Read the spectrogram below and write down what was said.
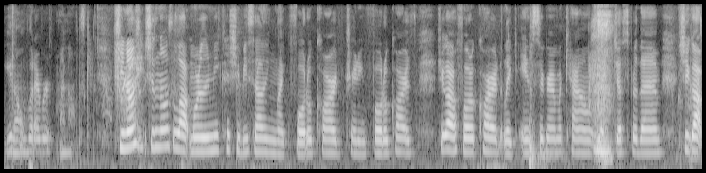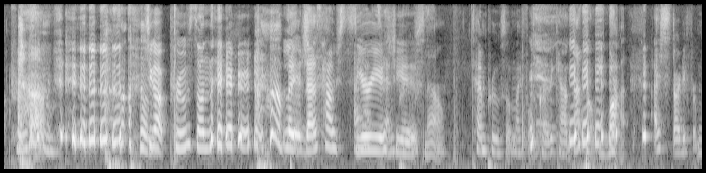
you know whatever. My mouth is getting. She knows she knows a lot more than me because she be selling like photo card, trading photo cards. She got a photo card like Instagram account like just for them. She got proof. she got proofs on there. like Bitch, that's how serious 10 she is. now. Ten proofs on my full card account. That's a lot. I started from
